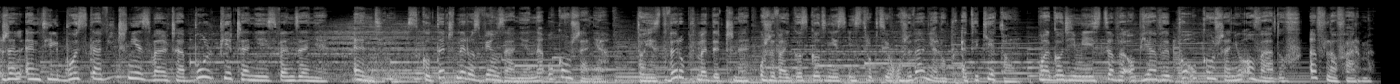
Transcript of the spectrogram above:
Żel Entil błyskawicznie zwalcza ból, pieczenie i swędzenie. Entil. Skuteczne rozwiązanie na ukąszenia. To jest wyrób medyczny. Używaj go zgodnie z instrukcją używania lub etykietą. Łagodzi miejscowe objawy po ukąszeniu owadów. Aflofarm.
